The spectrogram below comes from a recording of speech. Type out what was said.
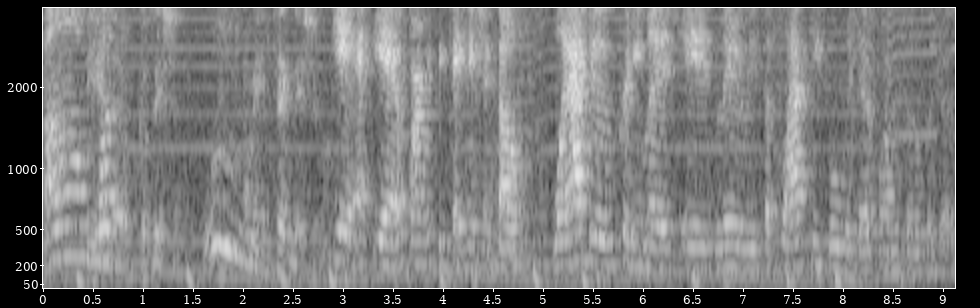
Um, being a physician. Woo. I mean, technician. Yeah, yeah, pharmacy technician. So what I do pretty much is literally supply people with their pharmaceutical drugs.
